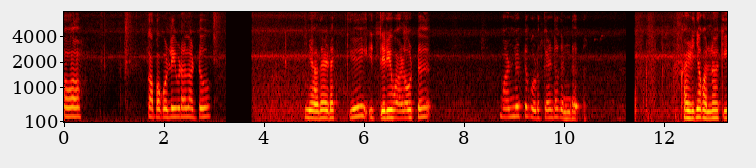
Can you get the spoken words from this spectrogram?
ഇപ്പോൾ കപ്പക്കൊള്ളി ഇവിടെ നട്ടു. ഇനി അതിടയ്ക്ക് ഇത്തിരി വളമിട്ട് മണ്ണിട്ട് കൊടുക്കേണ്ടതുണ്ട്. കഴിഞ്ഞ കൊല്ലമൊക്കെ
